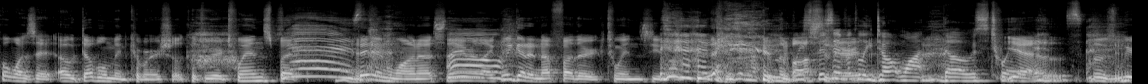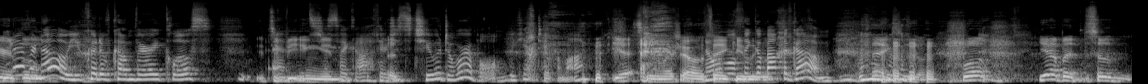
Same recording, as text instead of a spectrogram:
What was it? Oh, Doublemint commercial because we were twins, but Yes! they didn't want us. They were Oh. like, we oh. got enough other twins, you know, in the We specifically area. don't want those twins. Yeah, those weird You never little know. You could have come very close. to And being it's just in. like, oh, they're just too adorable. We can't take them on. yeah, Too much. Oh, No thank one will you. think Lulu. about the gum. thanks. Lilo. well, yeah, but so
